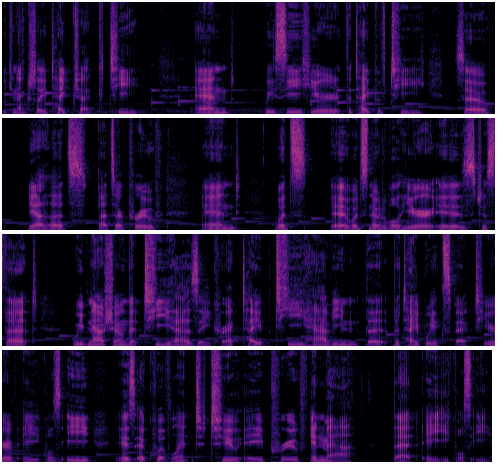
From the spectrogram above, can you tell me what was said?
we can actually type check T and we see here the type of T. So yeah, that's that's our proof. And what's uh, what's notable here is just that we've now shown that t has a correct type. t having the, the type we expect here of a equals e is equivalent to a proof in math that a equals e.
